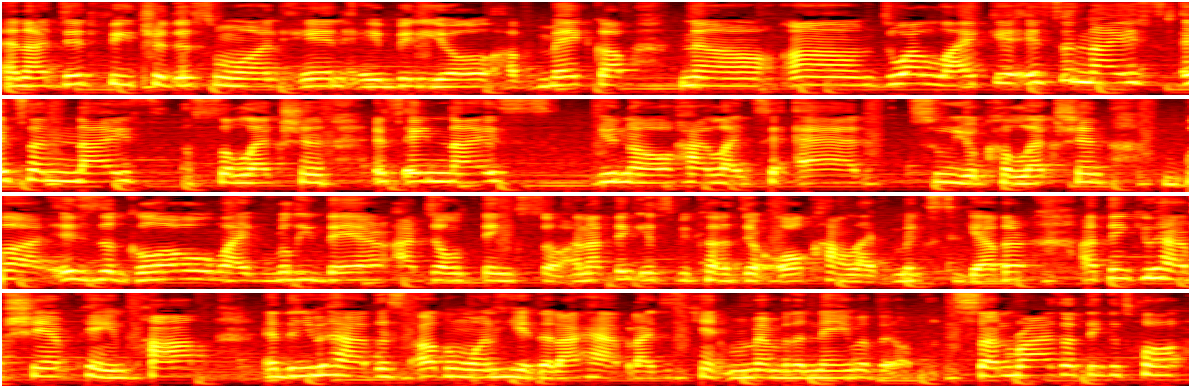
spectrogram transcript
and I did feature this one in in a video of makeup. Now, um, do I like it? It's a nice, it's a nice selection. It's a nice you know, highlight to add to your collection. But is the glow like really there? I don't think so. And I think it's because they're all kind of like mixed together. I think you have Champagne Pop and then you have this other one here that I have, but I just can't remember the name of it. Sunrise, I think it's called.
